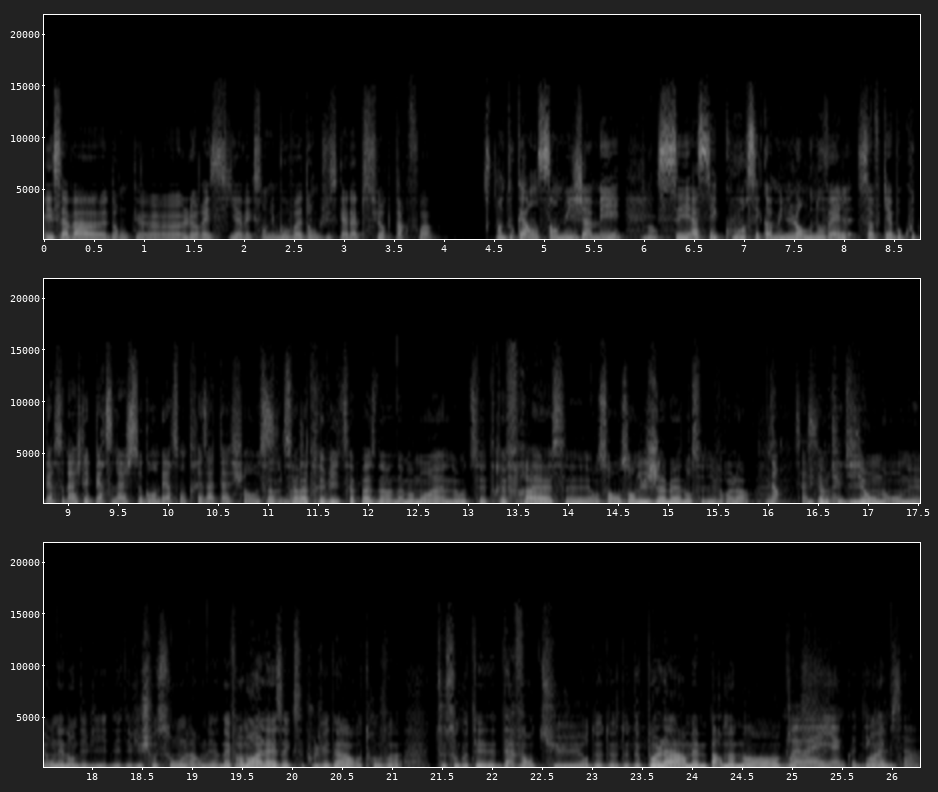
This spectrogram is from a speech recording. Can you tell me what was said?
Et ça va, donc, le récit avec son humour va donc jusqu'à l'absurde parfois. En tout cas, on s'ennuie jamais. C'est assez court, c'est comme une longue nouvelle, sauf qu'il y a beaucoup de personnages. Les personnages secondaires sont très attachants aussi. Ça, va très vite, ça passe d'un moment à un autre, c'est très frais, on s'ennuie jamais dans ces livres-là. Non, ça Et comme tu dis, on, est, on est dans des, des, vieux chaussons, là, on est, on est vraiment à l'aise avec ces Poulveda, on retrouve euh, tout son côté d'aventure, de, de, de, polar même par moment. Oui, ouais, il y a un côté comme ça.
